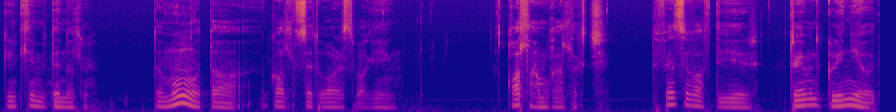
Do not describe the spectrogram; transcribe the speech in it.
гэмтлийн мэдээ нь бол одоо мөн одоо Golden State Warriors багийн гол хамгаалагч Defensive of the Year Draymond Green-ийн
